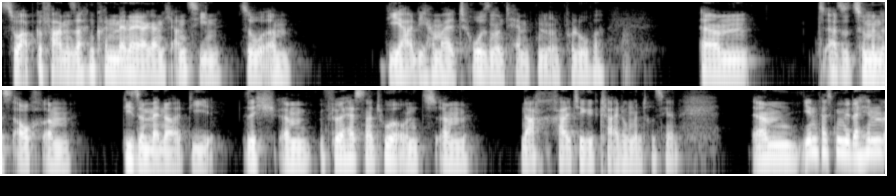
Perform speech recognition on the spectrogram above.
so abgefahrene Sachen können Männer ja gar nicht anziehen. So, ähm, die, die haben halt Hosen und Hemden und Pullover. Ähm, also zumindest auch ähm, diese Männer, die sich ähm, für Hess Natur und ähm, nachhaltige Kleidung interessieren. Ähm, jedenfalls gingen wir dahin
